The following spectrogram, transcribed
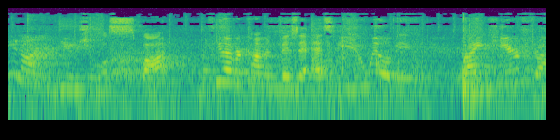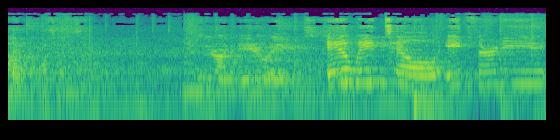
in our usual spot. If you ever come and visit SVU, we will be right here from, what time is it? Usually around 808. 808 till 8.30,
